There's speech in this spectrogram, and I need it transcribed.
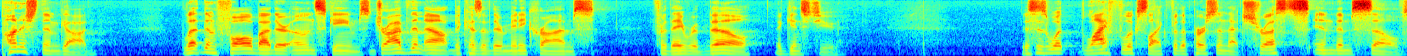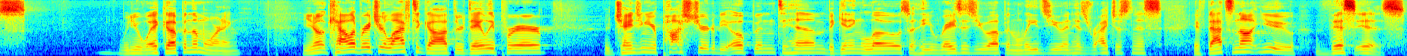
Punish them, God. Let them fall by their own schemes. Drive them out because of their many crimes, for they rebel against you. This is what life looks like for the person that trusts in themselves. When you wake up in the morning, you don't calibrate your life to God through daily prayer, you're changing your posture to be open to Him, beginning low so He raises you up and leads you in His righteousness. If that's not you, this is.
